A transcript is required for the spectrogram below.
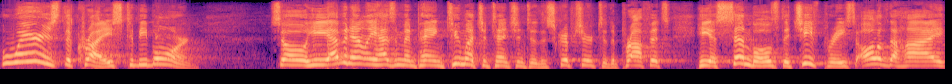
where is the Christ to be born? So he evidently hasn't been paying too much attention to the scripture, to the prophets. He assembles the chief priests, all of the high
